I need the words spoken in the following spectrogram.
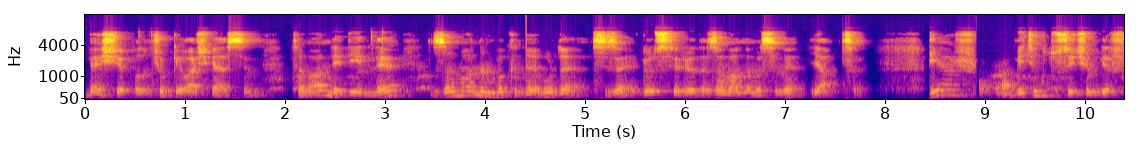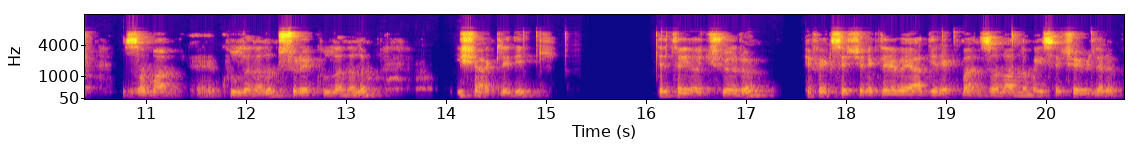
5 yapalım çok yavaş gelsin. Tamam dediğinde zamanın bakın e, burada size gösteriyor da zamanlamasını yaptı. Diğer metin kutusu için bir zaman e, kullanalım, süre kullanalım. İşaretledik. Detayı açıyorum efekt seçenekleri veya direktman zamanlamayı seçebilirim.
